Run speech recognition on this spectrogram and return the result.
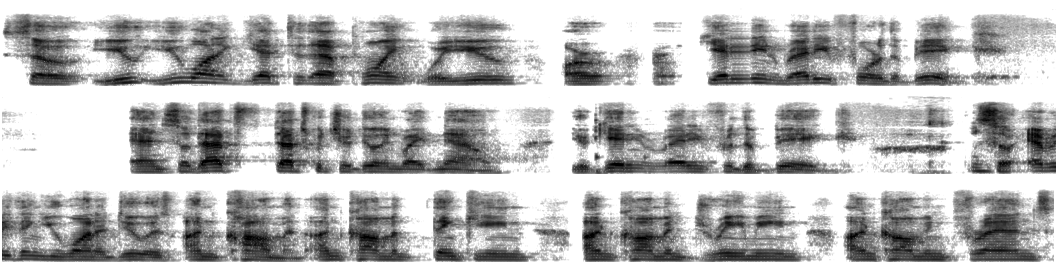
So you you want to get to that point where you are getting ready for the big. And so that's that's what you're doing right now. You're getting ready for the big. So mm-hmm. everything you want to do is uncommon, uncommon thinking, uncommon dreaming, uncommon friends,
